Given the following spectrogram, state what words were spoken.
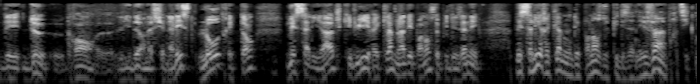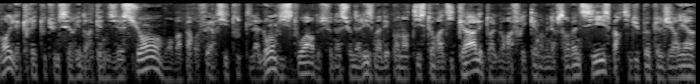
des deux grands euh, leaders nationalistes, l'autre étant Messali qui lui réclame l'indépendance depuis des années. Messali réclame l'indépendance depuis des années 20 pratiquement. Il a créé toute une série d'organisations. Bon, on va pas refaire ici toute la longue histoire de ce nationalisme indépendantiste radical, étoile nord-africaine en 1926, Parti du peuple algérien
